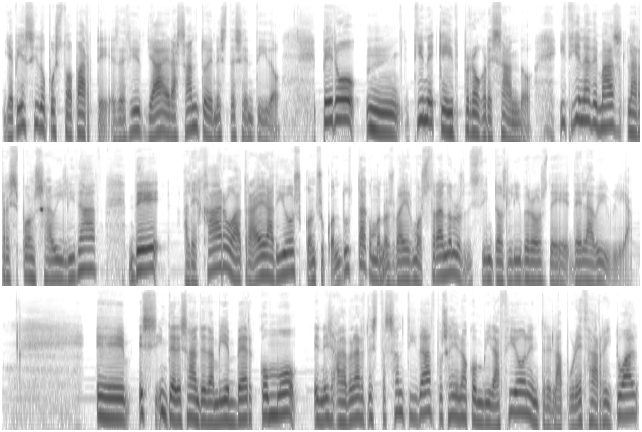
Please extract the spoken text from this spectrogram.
ya había sido puesto aparte, es decir, ya era santo en este sentido, pero mm, tiene que ir progresando y tiene además la responsabilidad de alejar o atraer a Dios con su conducta, como nos va a ir mostrando los distintos libros de, la Biblia. Eh, es interesante también ver cómo al hablar de esta santidad, pues hay una combinación entre la pureza ritual,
